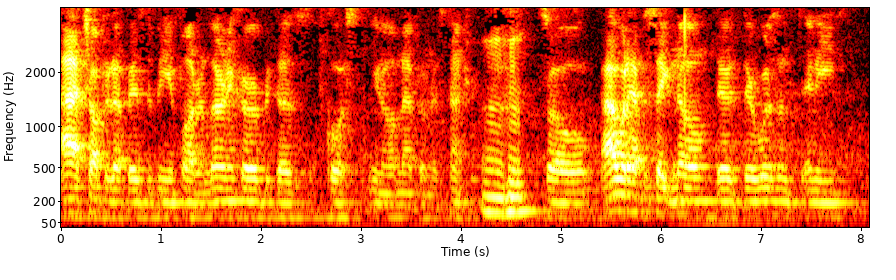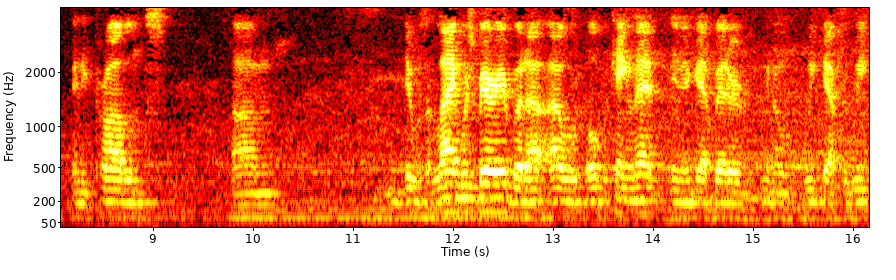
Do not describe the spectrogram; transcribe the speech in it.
I chalked it up as to being part of the learning curve because, of course, you know, I'm not from this country. Mm-hmm. So I would have to say no. There, there wasn't any any problems. Um, there was a language barrier, but I, I overcame that, and it got better. You know, week after week.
